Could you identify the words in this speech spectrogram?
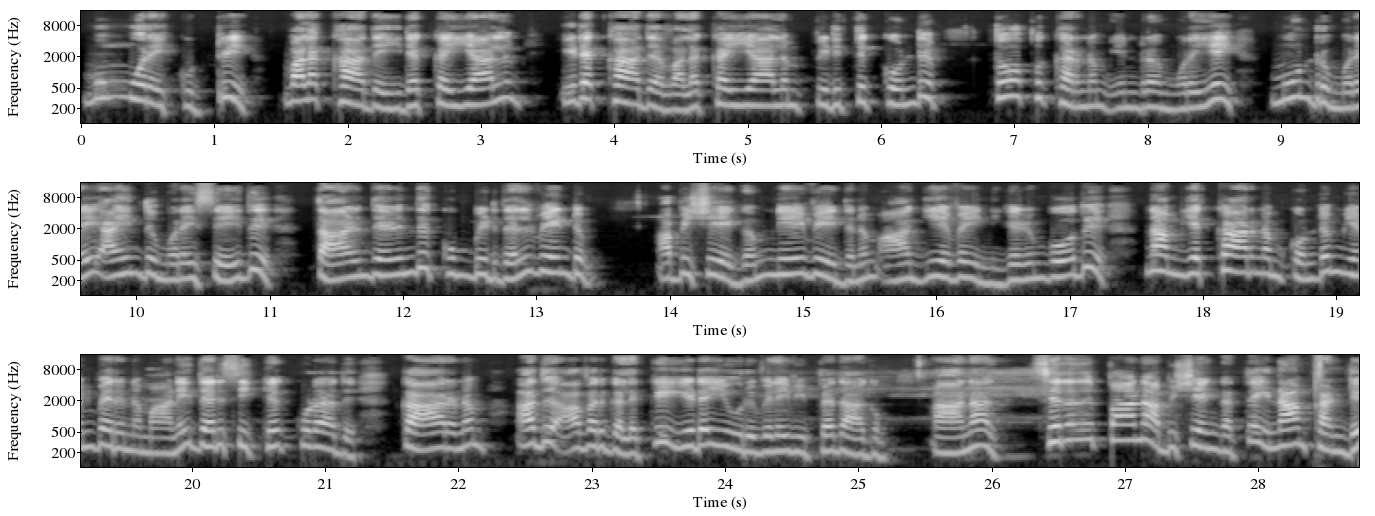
மும்முறை குற்றி வளக்காத இடக்கையாலும் இடக்காத வலக்கையாலும் பிடித்து கொண்டு தோப்பு கரணம் என்ற முறையை மூன்று முறை ஐந்து முறை செய்து தாழ்ந்தெழுந்து கும்பிடுதல் வேண்டும். அபிஷேகம் நேவேதனம் ஆகியவை நிகழும்போது நாம் எக்காரணம் கொண்டும் எம்பெருமானை தரிசிக்க கூடாது. காரணம் அது அவர்களுக்கு இடையூறு விளைவிப்பதாகும். ஆனால் சிறப்பான அபிஷேகத்தை நாம் கண்டு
